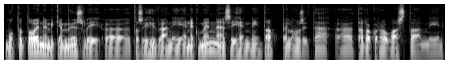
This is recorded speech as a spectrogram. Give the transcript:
mutta toinen, mikä myös oli ö, tosi hyvä, niin ennen kuin mennään siihen niin tappeluun sitä Tadokoroa vastaan, niin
